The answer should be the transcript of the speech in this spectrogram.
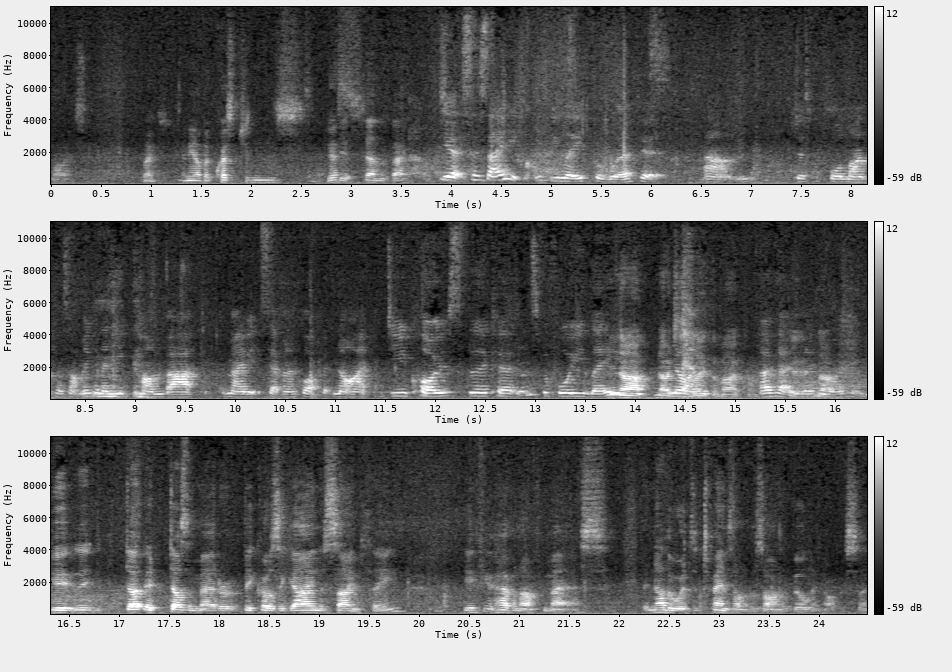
place. Thanks. Any other questions? Yes. Yes, down the back. Yeah, so say if you leave for work at um, just before lunch or something, and then you come back maybe at seven o'clock at night. Do you close the curtains before you leave? No, no, just No. leave them open. Okay, Yeah, leave them no. open. You, it, it doesn't matter because again the same thing. If you have enough mass, in other words, it depends on the design of the building, obviously.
